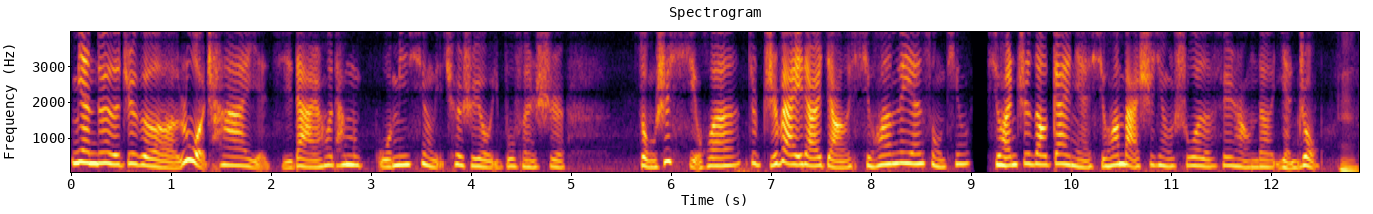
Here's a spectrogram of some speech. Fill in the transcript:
面对的这个落差也极大，然后他们国民性里确实有一部分是总是喜欢，就直白一点讲，喜欢危言耸听，喜欢制造概念，喜欢把事情说的非常的严重。嗯，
